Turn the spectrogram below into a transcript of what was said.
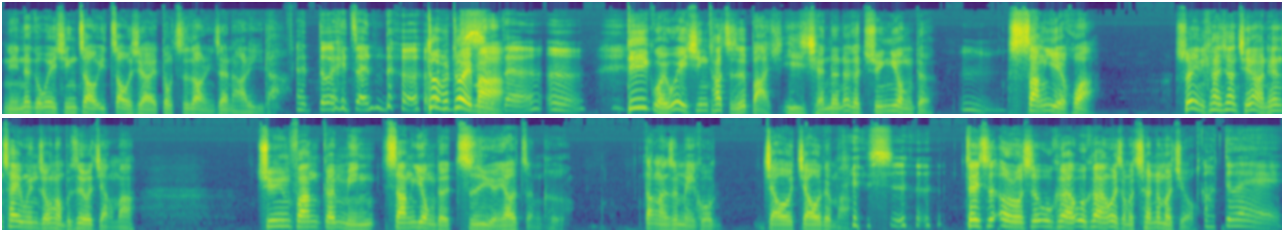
你那个卫星照一照下来，都知道你在哪里的。呃，对，真的，对不对嘛？是的，嗯。低轨卫星它只是把以前的那个军用的嗯，商业化。所以你看，像前两天蔡英文总统不是有讲吗？军方跟民商用的资源要整合，当然是美国教教的嘛。是这次俄罗斯乌克兰，乌克兰为什么撑那么久？哦，对，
